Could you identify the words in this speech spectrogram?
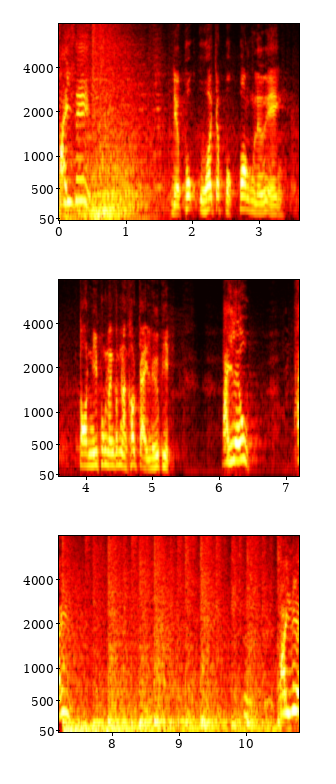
ไปสิ เดี๋ยวพวกอัวจะปกป้องลือเอง ตอนนี้พวกนั้นกำลังเข้าใจลือผิด ไปเร็ว ไป ไปดิ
